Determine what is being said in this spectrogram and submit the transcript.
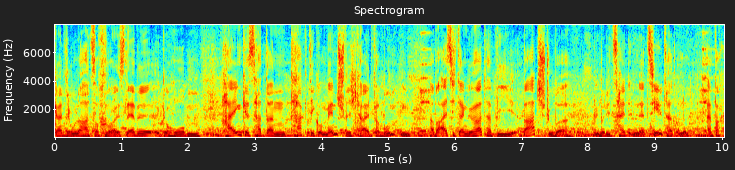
Guardiola hat es aufs neues Level gehoben. Heinkes hat dann Taktik und Menschlichkeit verbunden. Aber als ich dann gehört habe, wie Bartstuber über die Zeit erzählt hat und einfach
